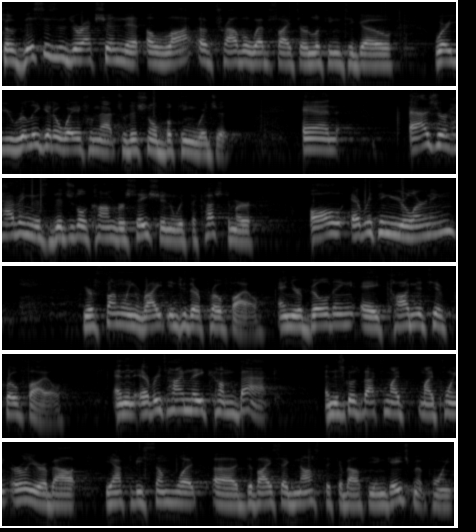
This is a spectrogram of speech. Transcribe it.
So this is the direction that a lot of travel websites are looking to go, where you really get away from that traditional booking widget. And as you're having this digital conversation with the customer, all everything you're learning you're funneling right into their profile and you're building a cognitive profile. And then every time they come back, and this goes back to my, my point earlier about you have to be somewhat uh, device agnostic about the engagement point.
